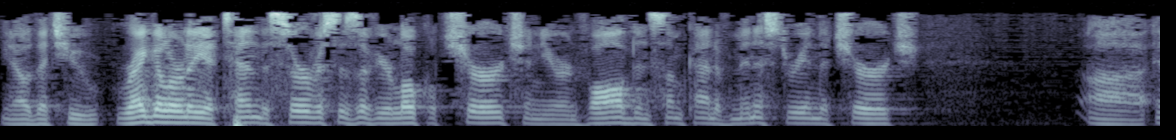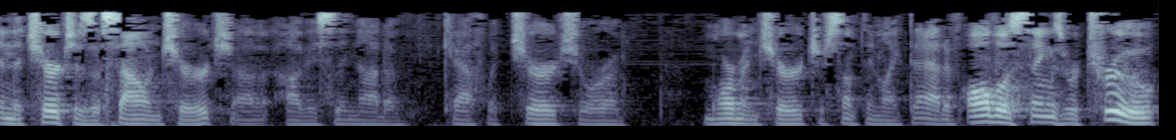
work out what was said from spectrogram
you know that you regularly attend the services of your local church and you're involved in some kind of ministry in the church uh, and the church is a sound church, uh, obviously not a Catholic church or a Mormon church or something like that. If all those things were true,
